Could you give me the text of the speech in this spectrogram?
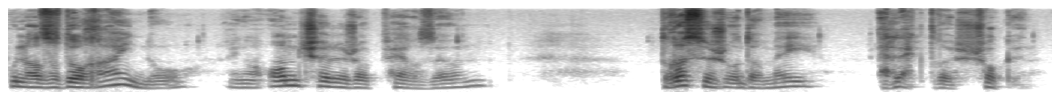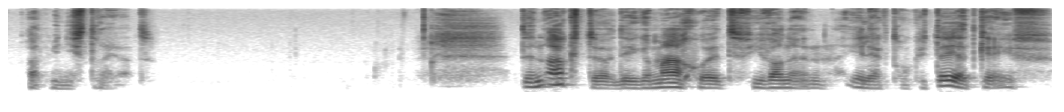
hun also do Reino enger onschëlleger Person drüssig oder méi elektrisch Schocken administriert. Den Akteur, de gemach huet, wie wann en elektrokutéiert géif,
